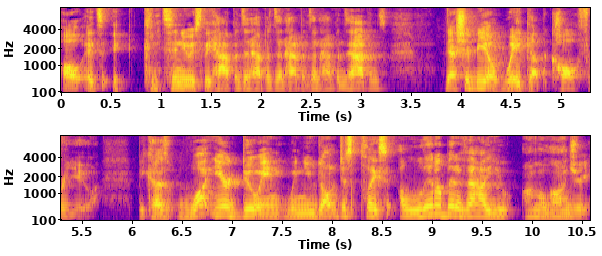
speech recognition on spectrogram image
all it's it continuously happens and happens and happens and happens and happens. That should be a wake up call for you. Because what you're doing when you don't just place a little bit of value on the laundry.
